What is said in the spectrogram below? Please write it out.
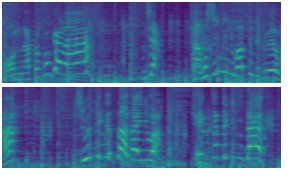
こんなとこかな。じゃあ楽しみに待っててくれよな。シューティングスター第2話結果的にダーク。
